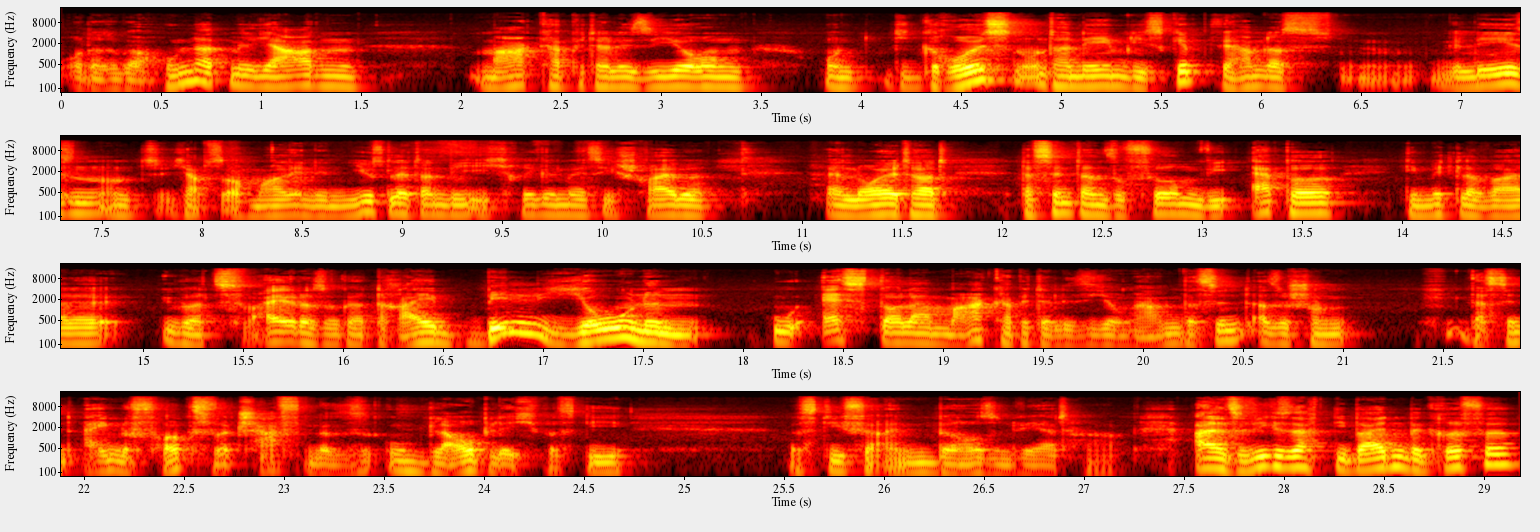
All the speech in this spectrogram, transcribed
oder sogar 100 Milliarden Marktkapitalisierung Und die größten Unternehmen, die es gibt, wir haben das gelesen und ich habe es auch mal in den Newslettern, die ich regelmäßig schreibe, erläutert. Das sind dann so Firmen wie Apple, die mittlerweile über zwei oder sogar drei Billionen US-Dollar Marktkapitalisierung haben. Das sind also schon, das sind eigene Volkswirtschaften. Das ist unglaublich, was die, was die für einen Börsenwert haben. Also, wie gesagt, die beiden Begriffe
